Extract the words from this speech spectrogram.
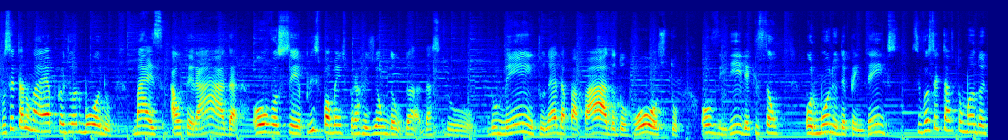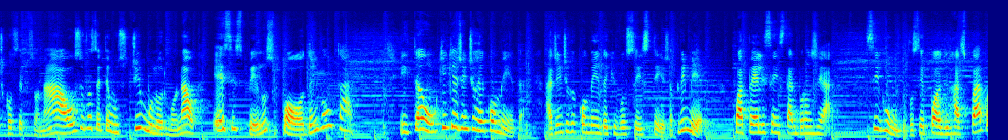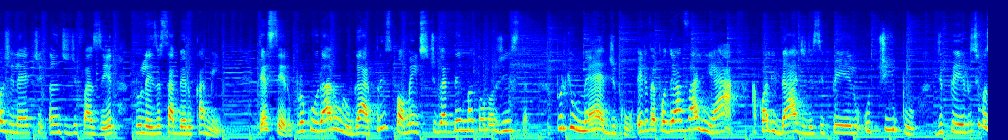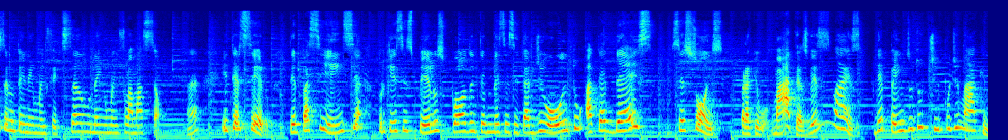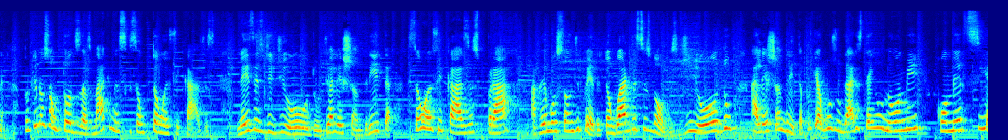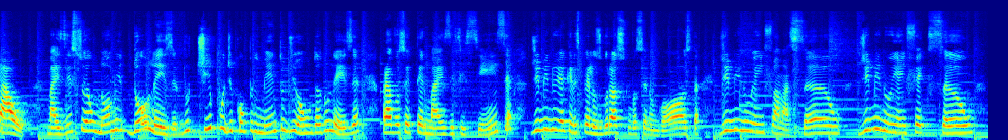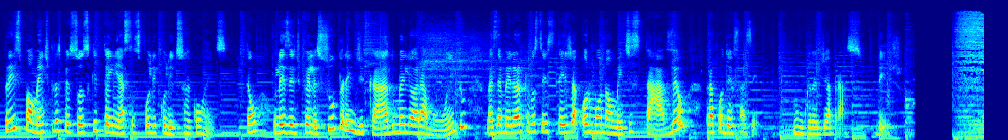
Você está numa época de hormônio mais alterada, ou você, principalmente para a região do, da, do, do mento, né, da papada, do rosto ou virilha, que são hormônio dependentes, se você está tomando anticoncepcional ou se você tem um estímulo hormonal, esses pelos podem voltar. Então, o que, que a gente recomenda? A gente recomenda que você esteja, primeiro, com a pele sem estar bronzeada. Segundo, você pode raspar com a gilete antes de fazer para o laser saber o caminho. Terceiro, procurar um lugar, principalmente se tiver dermatologista, porque o médico ele vai poder avaliar a qualidade desse pelo, o tipo de pelo, se você não tem nenhuma infecção, nenhuma inflamação. Né? E terceiro, ter paciência, porque esses pelos podem ter necessidade de 8 até 10 sessões para que mate, às vezes mais, depende do tipo de máquina, porque não são todas as máquinas que são tão eficazes. Lasers de diodo, de alexandrita, são eficazes para a remoção de pelo. Então guarda esses nomes, diodo, alexandrita, porque alguns lugares têm um nome comercial, mas isso é o nome do laser, do tipo de comprimento de onda do laser, para você ter mais eficiência, diminuir aqueles pelos grossos que você não gosta, diminuir a inflamação, diminuir a infecção, principalmente para as pessoas que têm essas foliculites recorrentes. Então, o laser de pelo é super indicado, melhora muito, mas é melhor que você esteja hormonalmente estável para poder fazer. Um grande abraço. Beijo.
